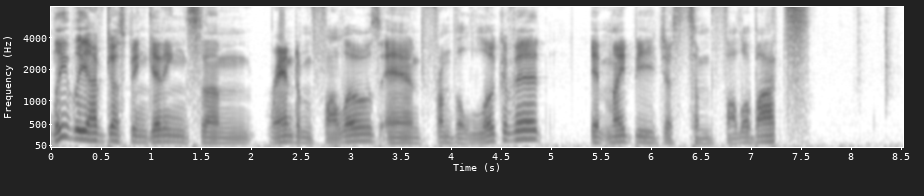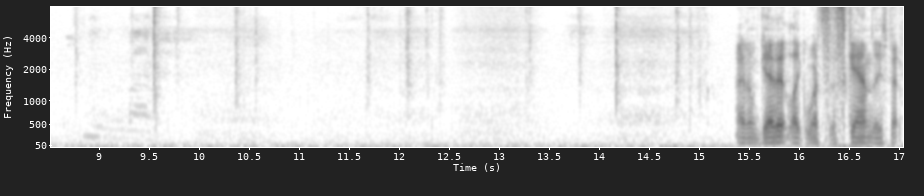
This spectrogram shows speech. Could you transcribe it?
lately I've just been getting some random follows and from the look of it, it might be just some follow bots. I don't get it. Like, what's the scam? They spent.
